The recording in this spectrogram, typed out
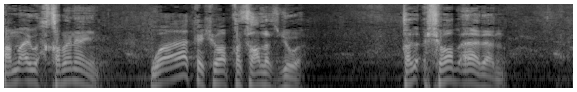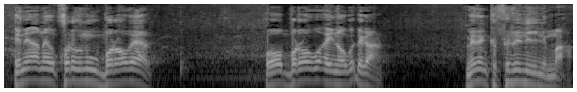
ama ay wax qabanayin waa ka shabaab qasaxlas jooga shabaab aadaan inay anaga qoragnugu baroobean oo baroobo ay nooga dhigaan. Midanka filinayni ma aha.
